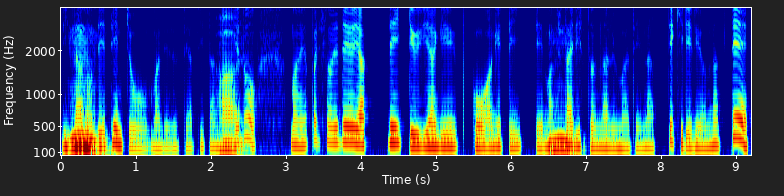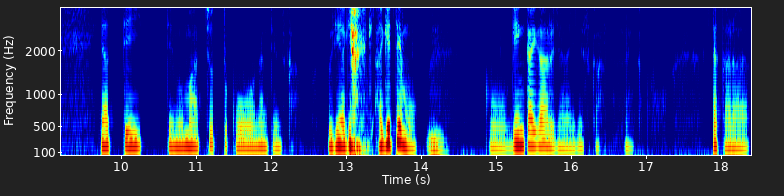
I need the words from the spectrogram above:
いたので、うん。店長までずっとやっていたんですけど、はまあやっぱりそれでやっていって売り上げこう上げていって、まあ、うん。スタイリストになるまでなって、切れるようになってやっていってもまあちょっとこうなんていうんですか売り上げ上げてもうん。こう限界があるじゃないですか。なんかこうだから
